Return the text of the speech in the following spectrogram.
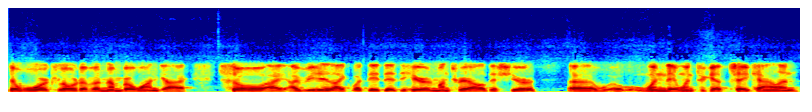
the workload of a number one guy. So I, I really like what they did here in Montreal this year. Uh, when they went to get Jake Allen.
